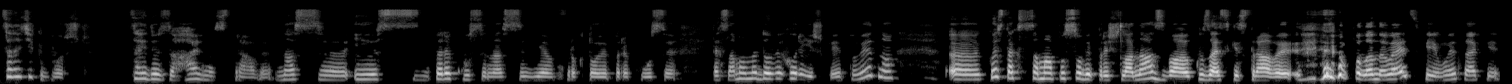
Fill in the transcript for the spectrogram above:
Це не тільки борщ, це йдуть загально страви. У нас е, і перекуси, у нас є фруктові перекуси, так само медові горішки. Відповідно, е, якось так сама по собі прийшла назва козацькі страви Полановецькі, і ми так і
